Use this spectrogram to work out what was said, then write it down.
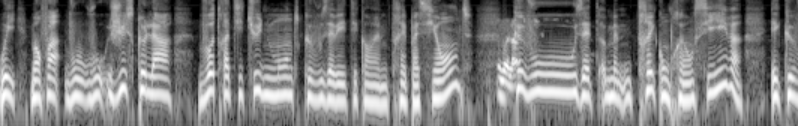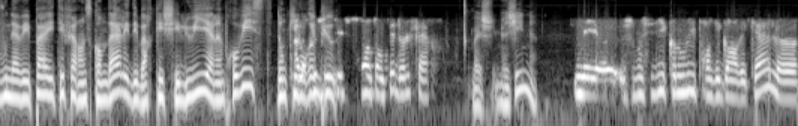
Oui, mais enfin, vous, vous, jusque-là, votre attitude montre que vous avez été quand même très patiente, Voilà. que vous êtes même très compréhensive et que vous n'avez pas été faire un scandale et débarquer chez lui à l'improviste. Donc il Alors aurait que pu. j'étais tentée de le faire. Bah, j'imagine. Mais euh, je me suis dit, comme lui, il prend des gants avec elle, euh,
